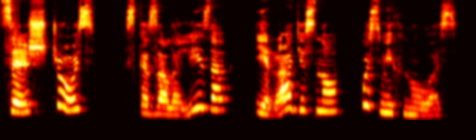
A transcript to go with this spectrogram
це щось, сказала Ліза і радісно посміхнулась.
